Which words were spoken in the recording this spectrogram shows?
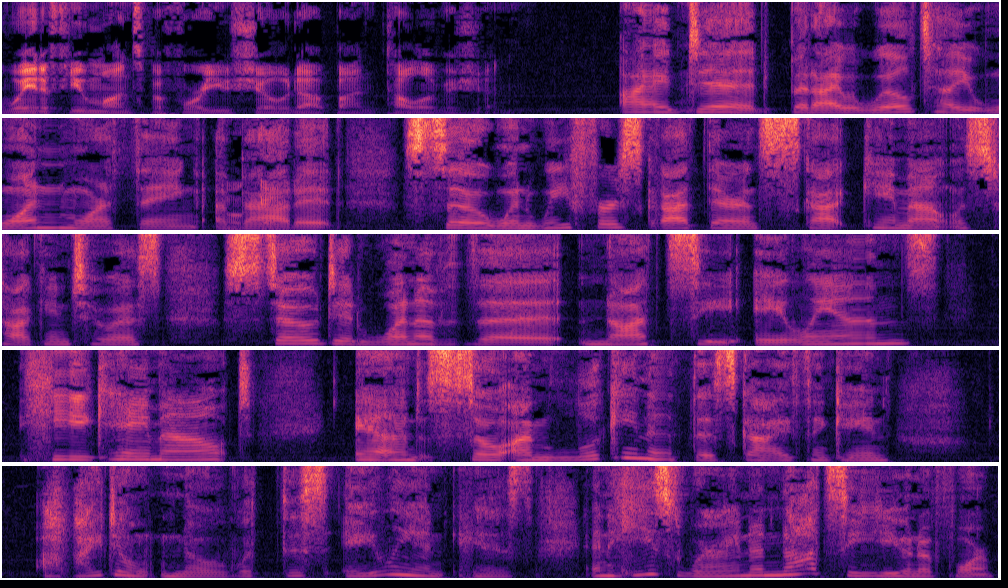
wait a few months before you showed up on television. I did, but I will tell you one more thing about Okay. it. So when we first got there and Scott came out and was talking to us, so did one of the Nazi aliens. He came out, and so I'm looking at this guy thinking, I don't know what this alien is, and he's wearing a Nazi uniform.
